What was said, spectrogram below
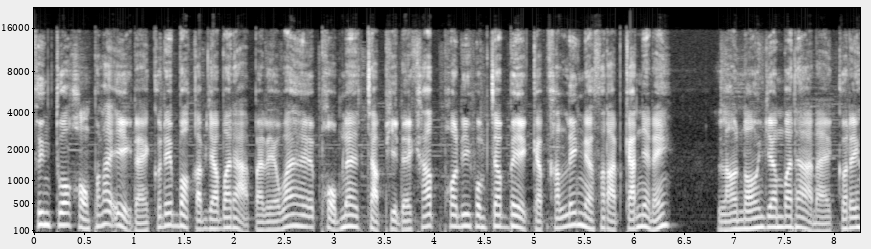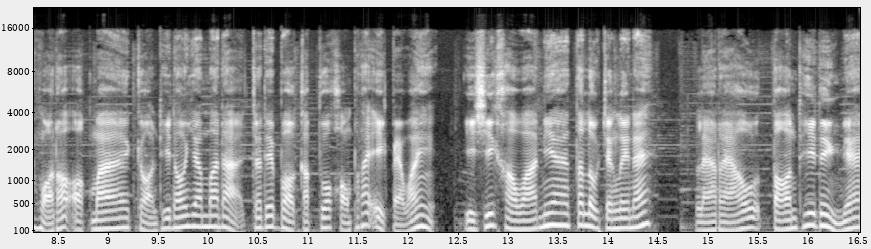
ซึ่งตัวของพระเอกเนี่ยก็ได้บอกกับยามาดะไปเลยว่าผมเนี่ยจับผิดเลยครับ พอดีผมจะเบรกกับคันเร่งเนี่ยสลับกันอย่างไหนแล้วน้องยามาดะเนี่ยก็ได้หัวเราะออกมา ก่อนที่น้องยามาดะจะได้บอกกับตัวของพระเอกไปว่าอิชิคาวะเนี่ยตลกจังเลยนะ และแล้วตอนที่หนึ่งเนี่ย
